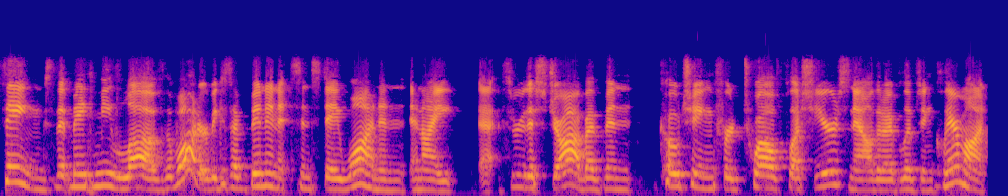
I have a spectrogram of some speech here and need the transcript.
things that make me love the water because I've been in it since day 1 and and I uh, through this job I've been coaching for 12 plus years now that I've lived in Clermont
